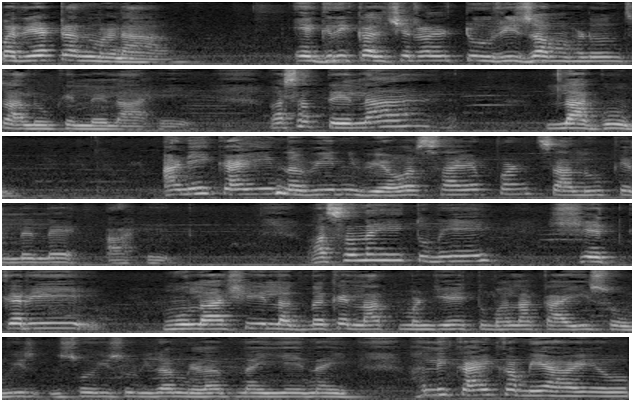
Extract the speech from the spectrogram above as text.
पर्यटन म्हणा एग्रिकल्चरल टुरिझम म्हणून चालू केलेलं आहे. असं त्याला लागून आणि काही नवीन व्यवसाय पण चालू केलेले आहेत. असं नाही तुम्ही शेतकरी मुलाशी लग्न केलात म्हणजे तुम्हाला काही सोयी सोयी सुविधा मिळत नाहीये नाही. हल्ली काय कमी आहे हो?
